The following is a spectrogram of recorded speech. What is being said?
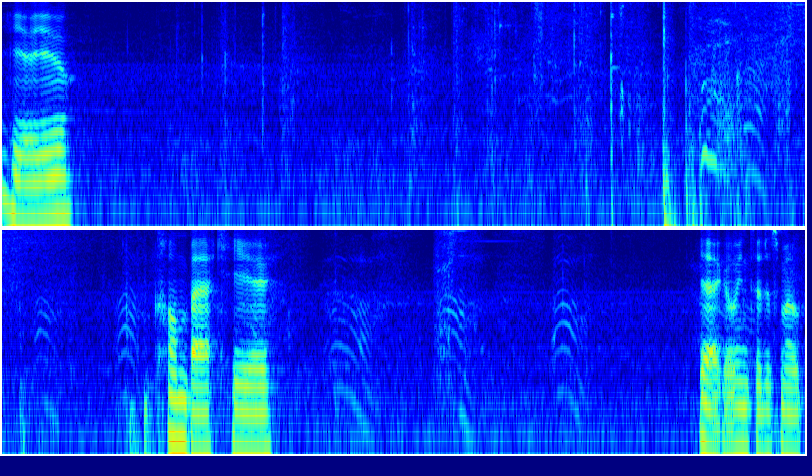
I hear you. Come back here. Yeah, go into the smoke.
